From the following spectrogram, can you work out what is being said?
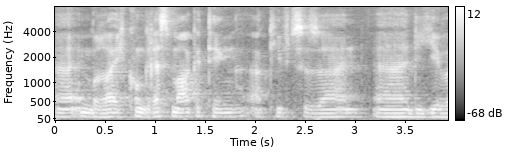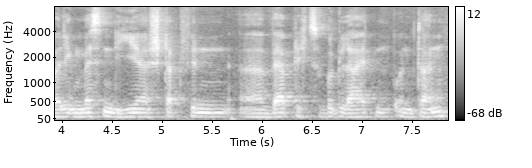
äh, im Bereich Kongressmarketing aktiv zu sein, äh, die jeweiligen Messen, die hier stattfinden, werblich zu begleiten. Und dann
